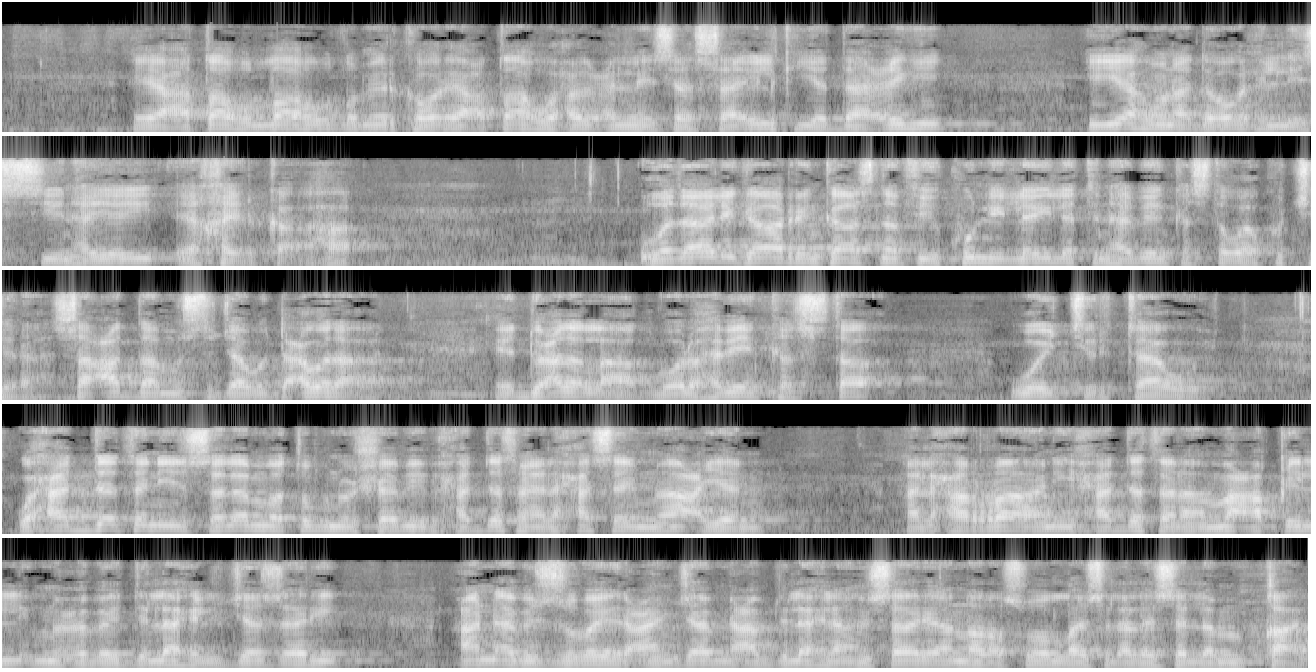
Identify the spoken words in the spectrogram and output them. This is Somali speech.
ee acطaahu allahu damiirka hore acطaahu waxaad u celinaysaa saa'ilkii iyo daacigii iyaahuna de waa wixii ee khayrka ahaa. Wadalika arrinkaasna fii kulli leylatin habeen kasta waa ku jira. Saacadda mustajaabu dacwada ah ee ducada la aqbalo habeen kasta way jirtaa wey. Waxadaanii salamatu bnu shabiib xadaana alxasan ibnu acyan alxaraani xadaana macqil ibnu cubaydillaahi aljazari can abi zubayr can jaabir bn cabdillahi alansaari ana rasuula اllahi sal lay slam qaal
